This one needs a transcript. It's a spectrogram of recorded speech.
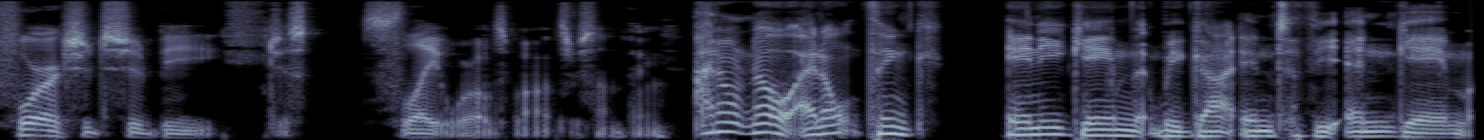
4X should should be just slight world spawns or something. I don't know. I don't think any game that we got into the end game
